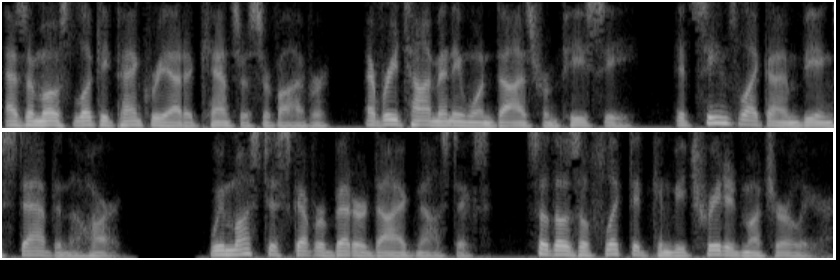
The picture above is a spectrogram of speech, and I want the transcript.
As a most lucky pancreatic cancer survivor, every time anyone dies from PC, it seems like I am being stabbed in the heart. We must discover better diagnostics, so those afflicted can be treated much earlier.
